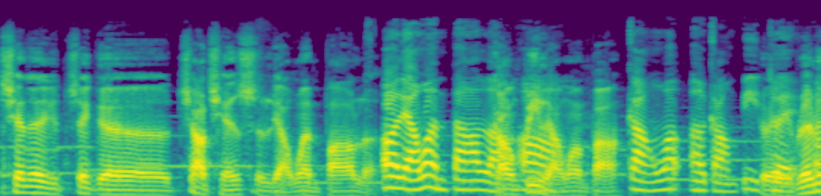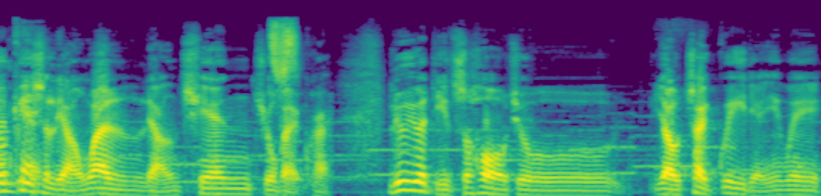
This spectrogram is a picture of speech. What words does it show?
现在这个价钱是两万八了。哦，两万八了，港币两万八，港万呃港币对，人民币是两万两千九百块。六月底之后就要再贵一点，因为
